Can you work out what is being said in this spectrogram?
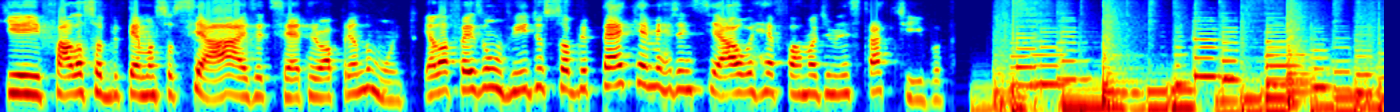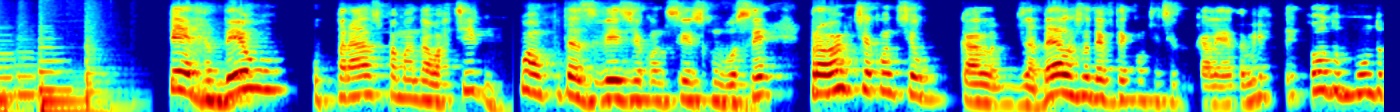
que fala sobre temas sociais, etc. Eu aprendo muito. E ela fez um vídeo sobre PEC emergencial e reforma administrativa. Perdeu o prazo para mandar o artigo? Quantas vezes já aconteceu isso com você? Provavelmente já aconteceu com a Isabela, já deve ter acontecido com a Leia também. Todo mundo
